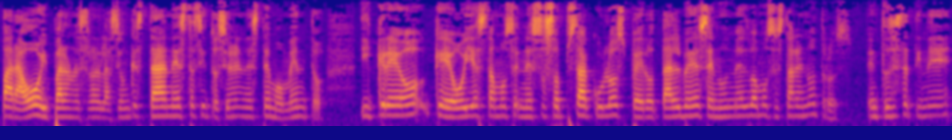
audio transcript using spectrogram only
para hoy, para nuestra relación que está en esta situación, en este momento. Y creo que hoy estamos en esos obstáculos, pero tal vez en un mes vamos a estar en otros. Entonces se tiene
